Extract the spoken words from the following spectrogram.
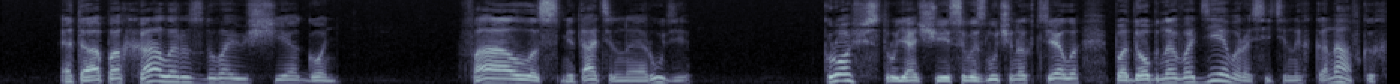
— это опахало, раздувающий огонь, фаллос — метательное орудие, Кровь, струящаяся в излучинах тела, подобно воде в растительных канавках,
